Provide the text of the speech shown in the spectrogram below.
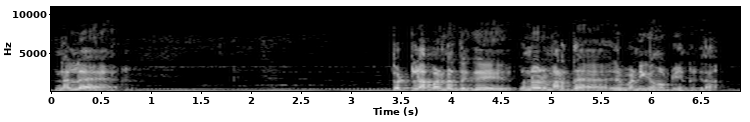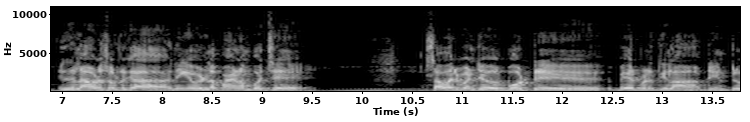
நல்ல தொட்டிலாக பண்ணுறதுக்கு இன்னொரு மரத்தை இது பண்ணிக்கோங்க அப்படின்ட்டுருக்கா இருக்கா. இதெல்லாம் அவட சொல்லிருக்கா நீங்கள் வெளில பயணம் போச்சு சவாரி பண்ணி ஒரு போட்டு ஏற்படுத்திக்கலாம் அப்படின்ட்டு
